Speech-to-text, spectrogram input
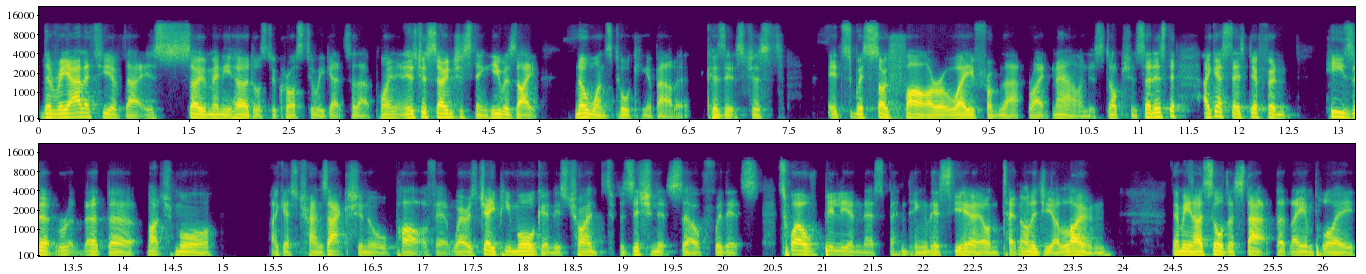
the reality of that is so many hurdles to cross till we get to that point. And it's just so interesting. He was like, no one's talking about it because it's just it's we're so far away from that right now and its adoption. So there's, I guess, there's different. He's at, at the much more, I guess, transactional part of it, whereas J.P. Morgan is trying to position itself with its 12 billion they're spending this year on technology alone. I mean, I saw the stat that they employ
